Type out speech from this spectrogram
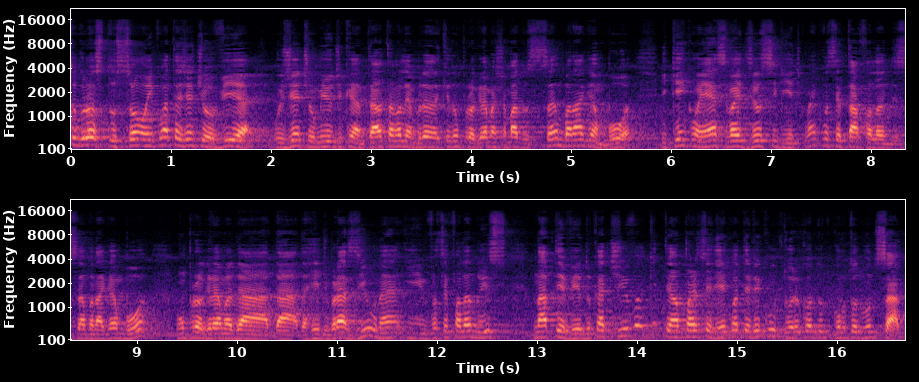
Mato Grosso do Som. Enquanto a gente ouvia o Gente Humilde cantar, eu estava lembrando aqui de um programa chamado Samba na Gamboa. E quem conhece vai dizer o seguinte: como é que você está falando de Samba na Gamboa, um programa da, da, da Rede Brasil, né? E você falando isso na TV Educativa, que tem uma parceria com a TV Cultura, como, como todo mundo sabe.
